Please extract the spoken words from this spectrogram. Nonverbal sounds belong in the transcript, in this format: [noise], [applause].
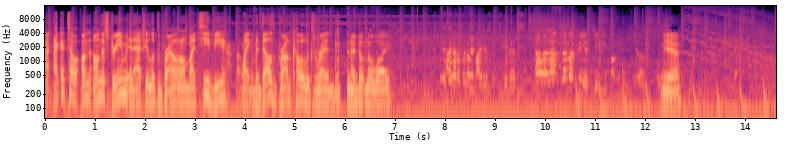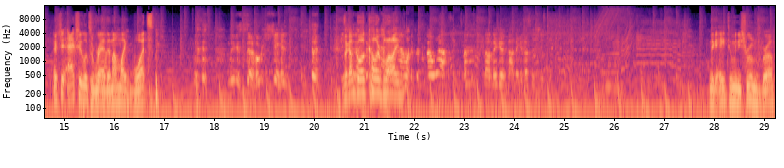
I, I could tell on on the stream it actually looks brown. On my TV, like Videl's brown color looks red, [laughs] and I don't know why. I got a bit of fighters to see this. No, no, that, that must be a TV fucking you. Yeah. It she actually looks red, and I'm like, what? [laughs] Nigga said, oh shit. It's like I'm going colorblind. [laughs] no, nigga, nah, nigga, that's a shit. Nigga ate too many shrooms, bro.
